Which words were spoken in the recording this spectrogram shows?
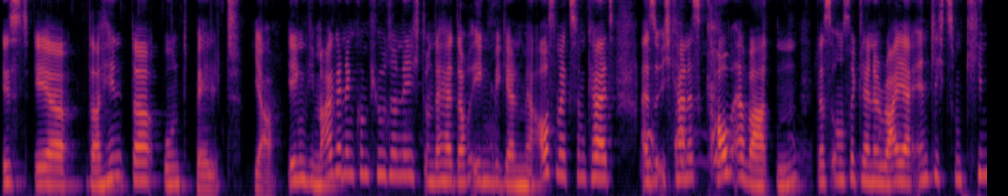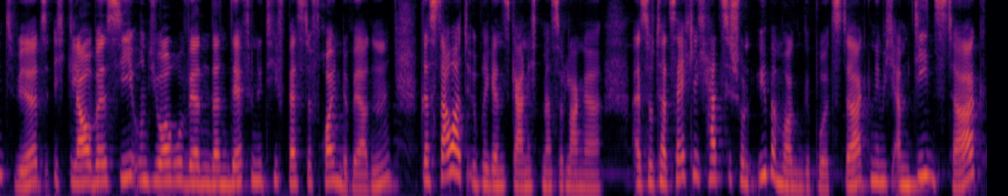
ist er dahinter und bellt. Ja, irgendwie mag er den Computer nicht und er hätte auch irgendwie gern mehr Aufmerksamkeit. Also ich kann es kaum erwarten, dass unsere kleine Raya endlich zum Kind wird. Ich glaube, sie und Yoru werden dann definitiv beste Freunde werden. Das dauert übrigens gar nicht mehr so lange. Also tatsächlich hat sie schon übermorgen Geburtstag, nämlich am Dienstag.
